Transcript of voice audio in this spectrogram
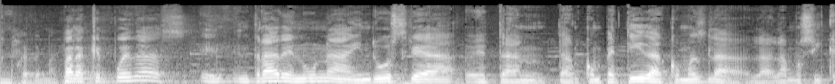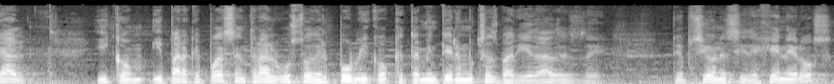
Mujer de Magia. Para que puedas entrar en una industria eh, tan, tan competida como es la, la, musical y, con, y para que puedas entrar al gusto del público, que también tiene muchas variedades de, de opciones y de géneros,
